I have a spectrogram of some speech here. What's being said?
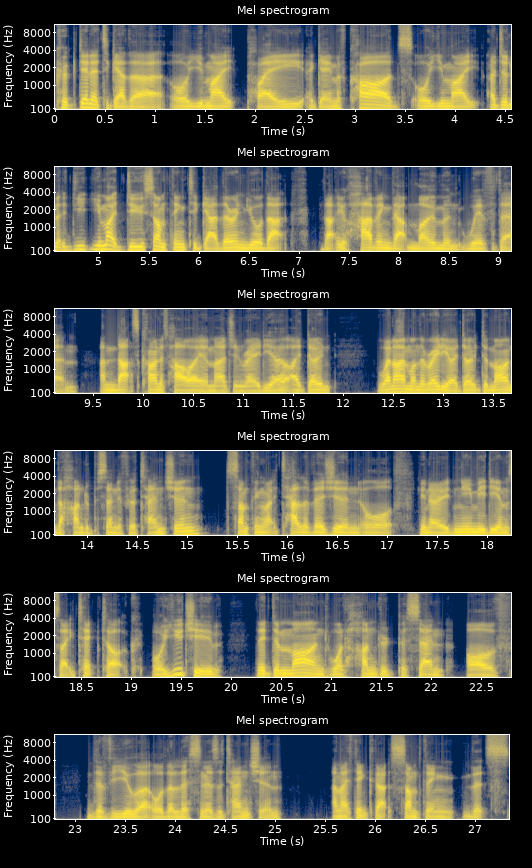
cook dinner together or you might play a game of cards or you might I don't know you, you might do something together and you're that that you're having that moment with them. And that's kind of how I imagine radio. I don't when I'm on the radio I don't demand 100% of your attention. Something like television or you know new mediums like TikTok or YouTube they demand 100% of the viewer or the listener's attention. And I think that's something that's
